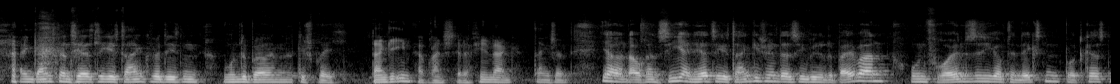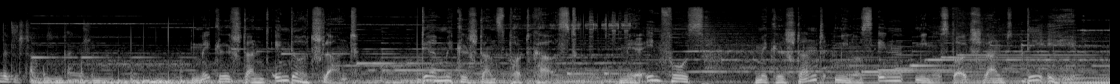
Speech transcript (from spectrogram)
Ein ganz, ganz herzliches Dank für diesen wunderbaren Gespräch. Danke Ihnen, Herr Brandstetter. Vielen Dank. Dankeschön. Ja, und auch an Sie ein herzliches Dankeschön, dass Sie wieder dabei waren und freuen Sie sich auf den nächsten Podcast Mittelstand. Dankeschön. Mittelstand in Deutschland. Der Mittelstandspodcast. Mehr Infos mittelstand-in-deutschland.de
